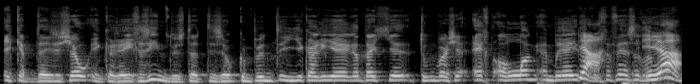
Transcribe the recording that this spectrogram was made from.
ik heb deze show in Carré gezien. Dus dat is ook een punt in je carrière dat je... Toen was je echt al lang en breed Ja, gevestigd. ja,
